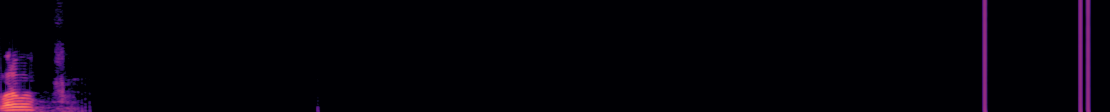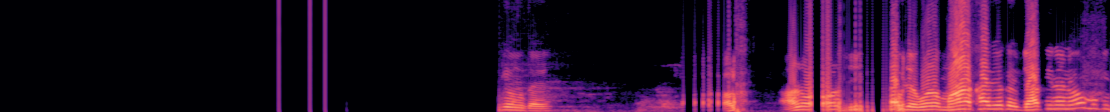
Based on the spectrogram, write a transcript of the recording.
બરોબર? કેવું થાય? હાલો હાલો, જી થાય છે બોલો માં ખાલી જાતિ ને મૂકી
